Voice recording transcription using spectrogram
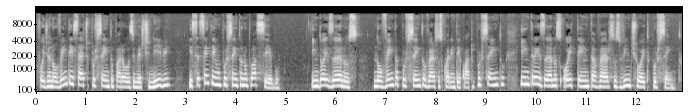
foi de 97% para osimertinib e 61% no placebo. Em dois anos, 90% versus 44% e em três anos, 80% versus 28%.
